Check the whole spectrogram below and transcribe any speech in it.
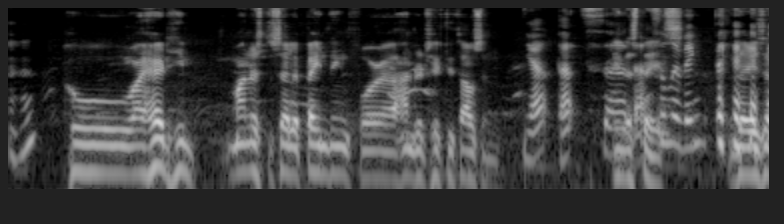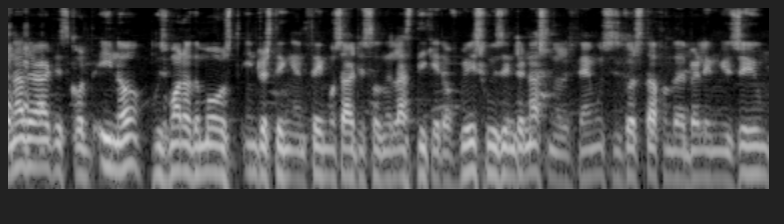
Bizarre, who I heard he managed to sell a painting for 150,000 Yeah, that's uh, in the that's States. a living. there is another artist called Ino, who's one of the most interesting and famous artists of the last decade of Greece, who's internationally famous. He's got stuff on the Berlin Museum.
